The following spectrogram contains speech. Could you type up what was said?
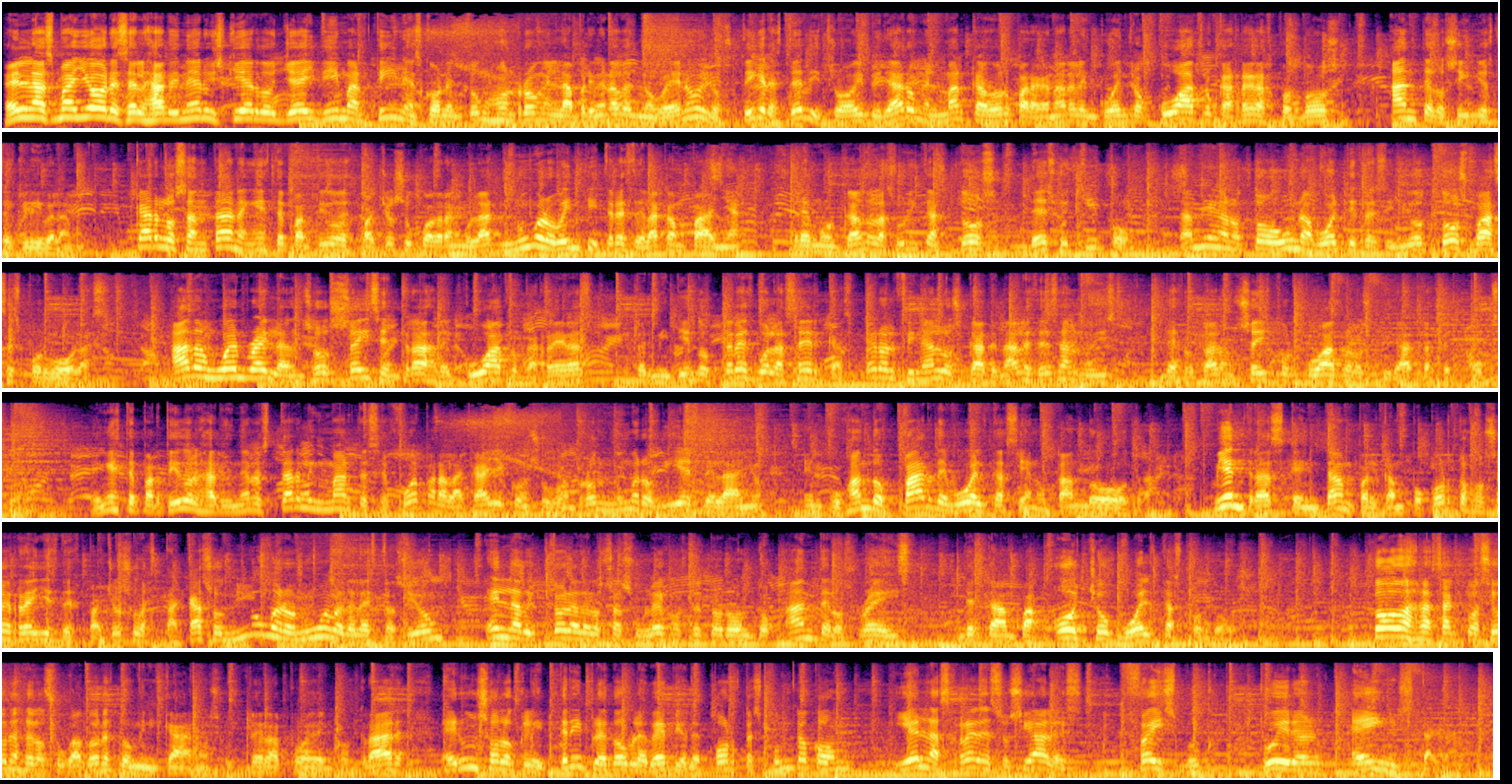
En las mayores, el jardinero izquierdo J.D. Martínez conectó un jonrón en la primera del noveno y los Tigres de Detroit viraron el marcador para ganar el encuentro cuatro carreras por dos ante los indios de Cleveland. Carlos Santana en este partido despachó su cuadrangular número 23 de la campaña, remolcando las únicas dos de su equipo. También anotó una vuelta y recibió dos bases por bolas. Adam Wainwright lanzó seis entradas de cuatro carreras, permitiendo tres bolas cercas, pero al final los Cardenales de San Luis derrotaron 6 por 4 a los Piratas de Pittsburgh. En este partido, el jardinero Starling Marte se fue para la calle con su honrón número 10 del año, empujando par de vueltas y anotando otra. Mientras que en Tampa, el campo corto José Reyes despachó su estacazo número 9 de la estación en la victoria de los Azulejos de Toronto ante los Rays de Tampa, 8 vueltas por 2. Todas las actuaciones de los jugadores dominicanos usted las puede encontrar en un solo clic www.piodeportes.com y en las redes sociales Facebook, Twitter e Instagram.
